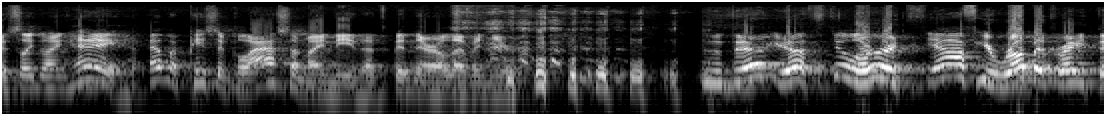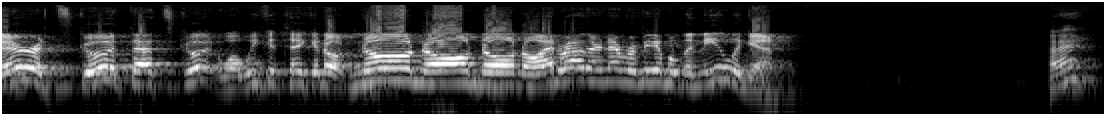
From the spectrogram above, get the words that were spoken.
It's like going, hey, I have a piece of glass on my knee that's been there 11 years. is it there? Yeah, it still hurts. Yeah, if you rub it right there, it's good. That's good. Well, we could take it out. No, no, no, no. I'd rather never be able to kneel again. Right?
